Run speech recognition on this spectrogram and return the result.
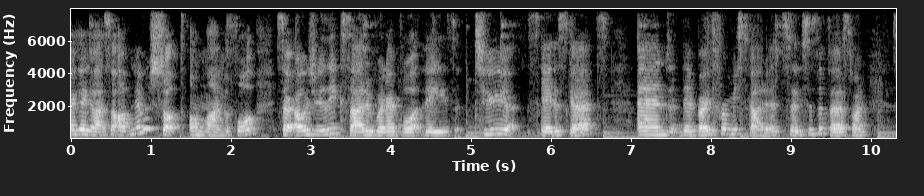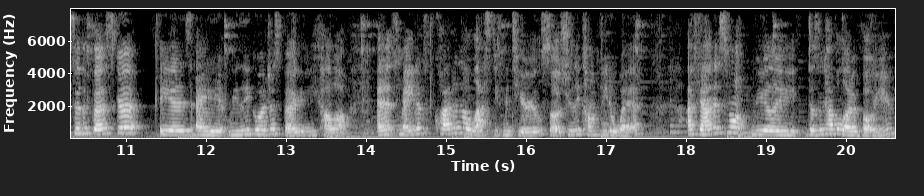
Okay guys, so I've never shopped online before, so I was really excited when I bought these two skater skirts and they're both from Missguided. So this is the first one. So the first skirt is a really gorgeous burgundy colour and it's made of quite an elastic material so it's really comfy to wear. I found it's not really, doesn't have a lot of volume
